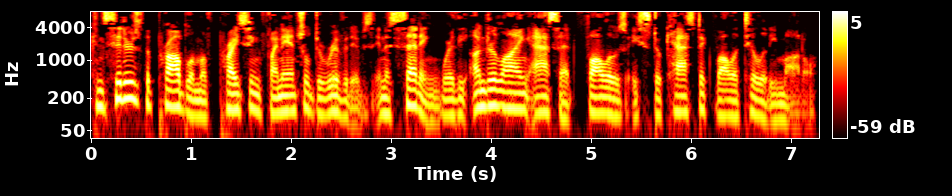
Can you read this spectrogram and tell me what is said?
considers the problem of pricing financial derivatives in a setting where the underlying asset follows a stochastic volatility model.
